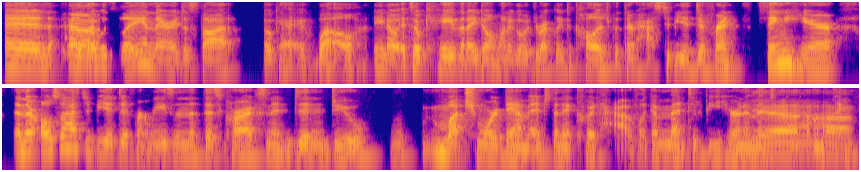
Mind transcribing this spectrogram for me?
And yeah. as I was laying there, I just thought, okay, well, you know, it's okay that I don't want to go directly to college, but there has to be a different thing here and there also has to be a different reason that this car accident didn't do much more damage than it could have. Like I'm meant to be here and I'm meant yeah. to do something.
